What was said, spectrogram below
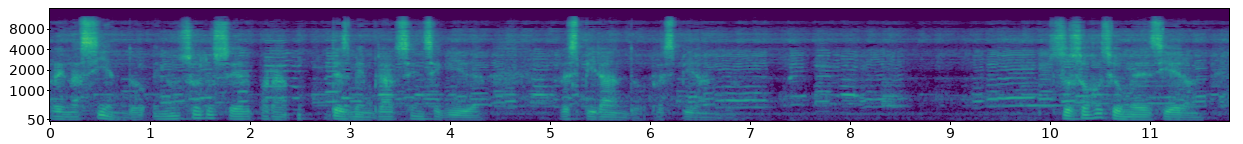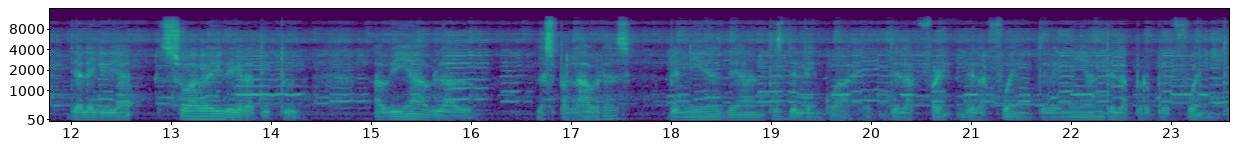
renaciendo en un solo ser para desmembrarse enseguida, respirando, respirando. Sus ojos se humedecieron de alegría suave y de gratitud. Había hablado. Las palabras venidas de antes del lenguaje, de la, de la fuente, venían de la propia fuente.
